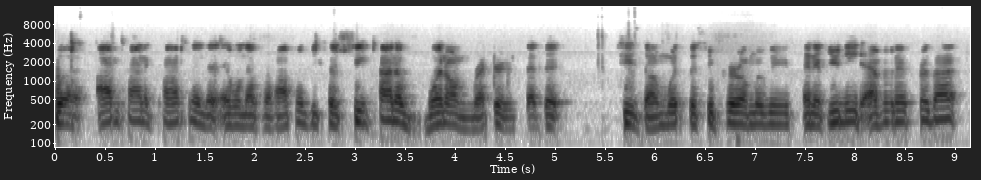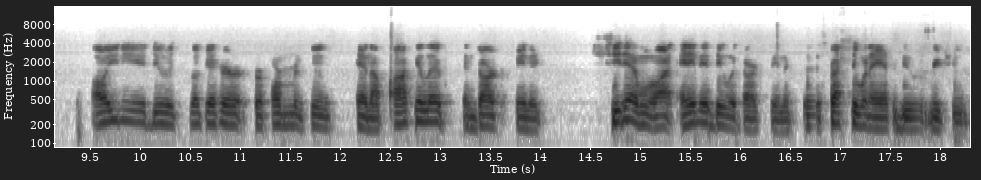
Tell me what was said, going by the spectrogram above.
but I'm kind of confident that it will never happen because she kind of went on record and said that she's done with the superhero movies. And if you need evidence for that, all you need to do is look at her performances in Apocalypse and Dark Phoenix. She didn't want anything to do with Dark Phoenix, especially when they had to do reshoots.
